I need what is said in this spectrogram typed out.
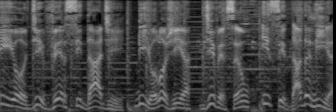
Biodiversidade, biologia, diversão e cidadania.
